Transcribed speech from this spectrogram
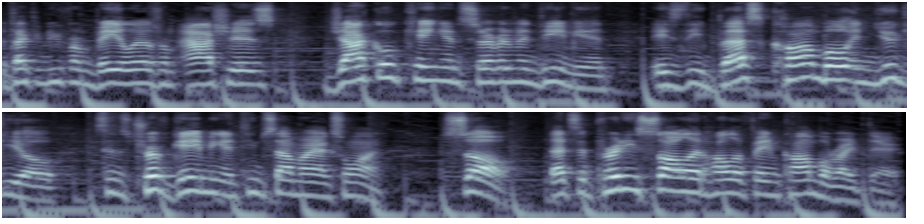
protected you from Bailiffs, from Ashes. Jackal King and Servant of Endymion is the best combo in Yu-Gi-Oh! since Trif Gaming and Team Samurai X1. So, that's a pretty solid Hall of Fame combo right there.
